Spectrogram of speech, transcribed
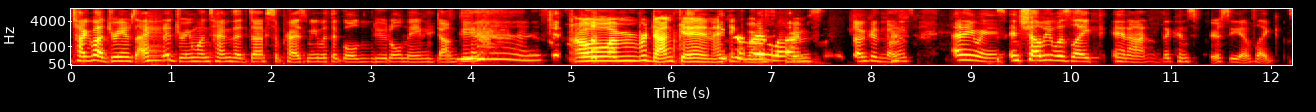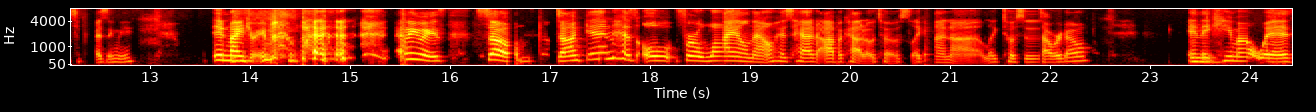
talk about dreams. I had a dream one time that Doug surprised me with a golden doodle named Duncan. Yes. Oh, I remember Duncan. I think Because about it love sometimes. Dunkin' Donuts. Anyways, and Shelby was like in on the conspiracy of like surprising me in my dream. but anyways, so Dunkin' has oh for a while now has had avocado toast, like on uh like toasted sourdough. And they Mhm. came out with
